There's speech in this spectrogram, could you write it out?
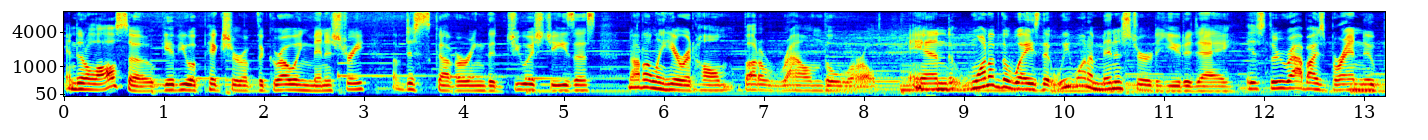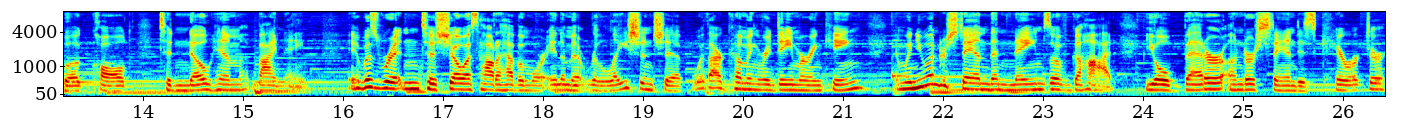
And it'll also give you a picture of the growing ministry of discovering the Jewish Jesus, not only here at home, but around the world. And one of the ways that we want to minister to you today is through Rabbi's brand new book called To Know Him by Name. It was written to show us how to have a more intimate relationship with our coming Redeemer and King. And when you understand the names of God, you'll better understand His character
